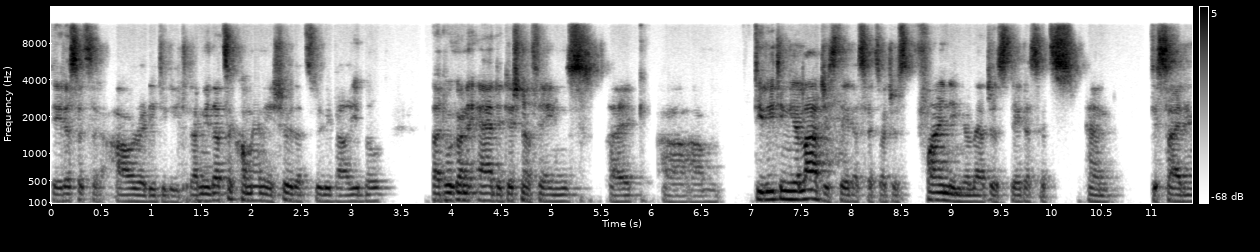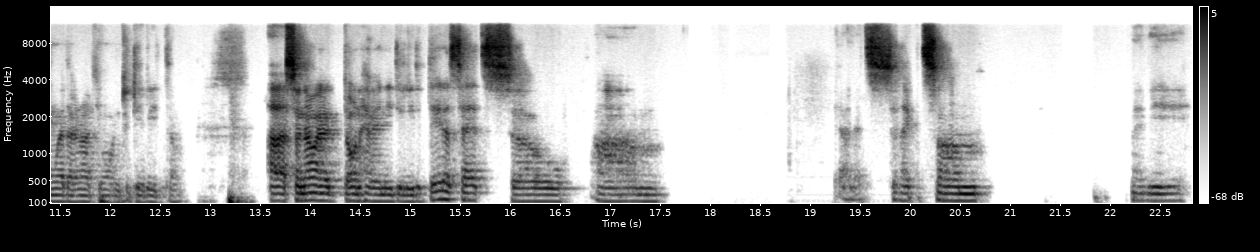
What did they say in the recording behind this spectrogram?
data sets that are already deleted. I mean, that's a common issue that's really valuable. But we're going to add additional things like um, deleting your largest data sets or just finding your largest data sets and deciding whether or not you want to delete them. Uh, so now I don't have any deleted data sets. So um, yeah, let's select some, maybe.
